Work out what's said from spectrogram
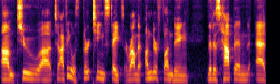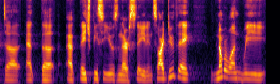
um, to, uh, to I think it was 13 states around the underfunding that has happened at uh, at the at HBCUs in their state. And so I do think number one, we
